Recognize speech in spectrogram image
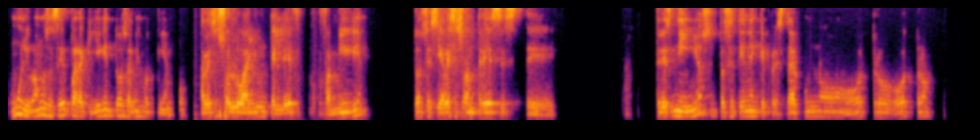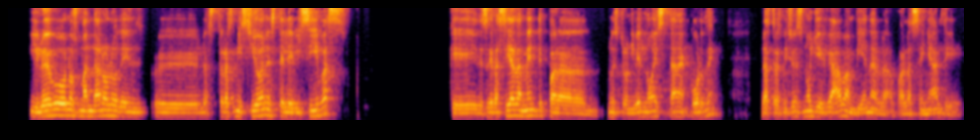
¿Cómo le vamos a hacer para que lleguen todos al mismo tiempo? A veces solo hay un teléfono familia, entonces, si a veces son tres, este, tres niños, entonces tienen que prestar uno, otro, otro. Y luego nos mandaron lo de eh, las transmisiones televisivas, que desgraciadamente para nuestro nivel no es tan acorde. Las transmisiones no llegaban bien a la, a la señal de,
